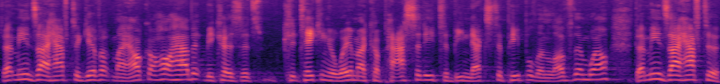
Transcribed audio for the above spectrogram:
That means I have to give up my alcohol habit because it's taking away my capacity to be next to people and love them well? That means I have to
